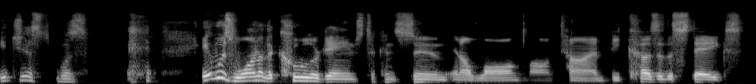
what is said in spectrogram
it just was it was one of the cooler games to consume in a long, long time because of the stakes,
